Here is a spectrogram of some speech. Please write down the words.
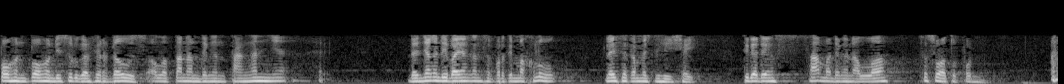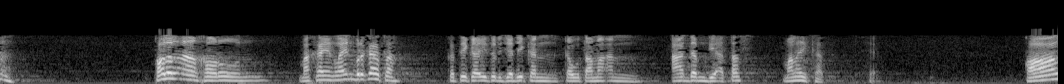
pohon-pohon di surga Firdaus Allah tanam dengan tangannya. Dan jangan dibayangkan seperti makhluk, laisa. Tidak ada yang sama dengan Allah sesuatu pun. Kalau akharun Maka yang lain berkata, ketika itu dijadikan keutamaan Adam di atas malaikat. Qal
